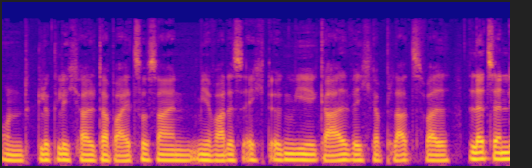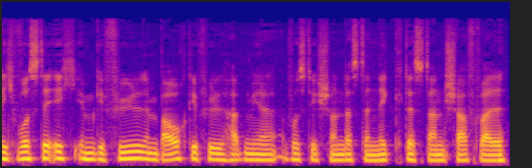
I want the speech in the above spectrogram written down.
und glücklich halt dabei zu sein. Mir war das echt irgendwie egal, welcher Platz, weil letztendlich wusste ich im Gefühl, im Bauchgefühl hat mir, wusste ich schon, dass der Nick das dann schafft, weil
